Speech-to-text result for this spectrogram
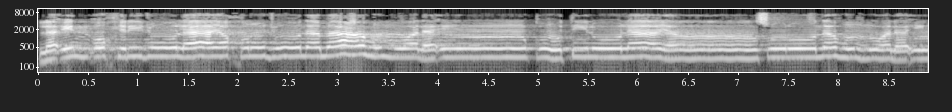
لئن أخرجوا لا يخرجون معهم ولئن قوتلوا لا ينصرونهم ولئن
